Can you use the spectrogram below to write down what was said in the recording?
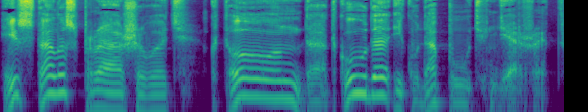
и стала спрашивать, кто он, да откуда и куда путь держит.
